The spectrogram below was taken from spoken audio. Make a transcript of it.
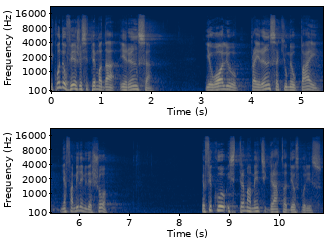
E quando eu vejo esse tema da herança, e eu olho para a herança que o meu pai, minha família me deixou, eu fico extremamente grato a Deus por isso.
